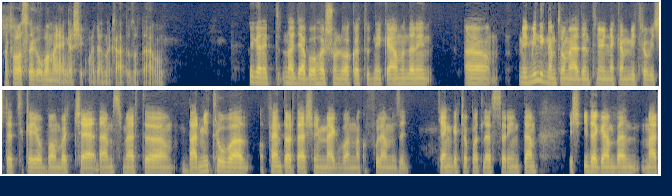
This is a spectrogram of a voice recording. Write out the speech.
Hát valószínűleg Obama engesik majd ennek áldozatául. Igen, itt nagyjából hasonlóakat tudnék elmondani még mindig nem tudom eldönteni, hogy nekem Mitrovic tetszik-e jobban, vagy Che mert bár Mitroval a fenntartásaim megvannak, a Fulham ez egy gyenge csapat lesz szerintem, és idegenben már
